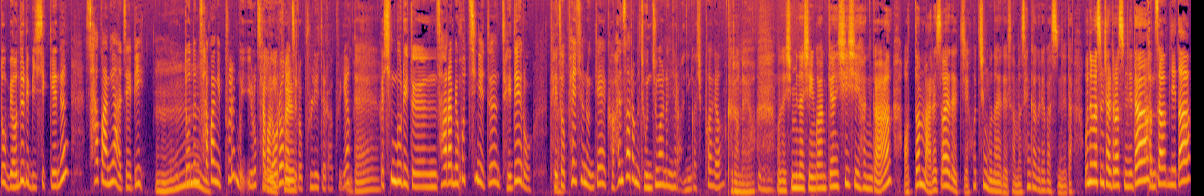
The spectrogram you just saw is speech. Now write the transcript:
또 며느리밑씻개는 사광이아재비. 음. 또는 사광이 풀, 뭐 이렇게 사광이 여러 풀. 가지로 불리더라고요. 네. 그러니까 식물이든 사람의 호칭이든 제대로 대접해 주는 게 그 한 사람을 존중하는 일 아닌가 싶어요. 그러네요. 네. 오늘 신민아 시인과 함께한 시시한가 어떤 말을 써야 될지 호칭 문화에 대해서 한번 생각을 해봤습니다. 오늘 말씀 잘 들었습니다. 감사합니다.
